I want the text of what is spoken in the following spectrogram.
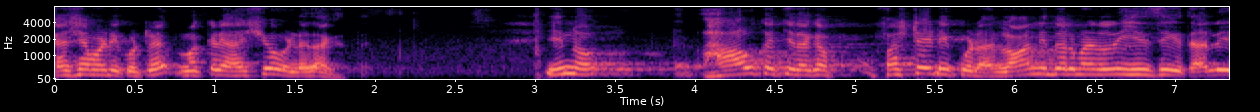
ಕಷಾಯ ಮಾಡಿ ಕೊಟ್ಟರೆ ಮಕ್ಕಳಿಗೆ ಹಸಿವು ಒಳ್ಳೇದಾಗತ್ತೆ. ಇನ್ನು ಹಾವು ಕಚ್ಚಿದಾಗ ಫಸ್ಟ್ ಏಡಿಗೆ ಕೂಡ ಲಾನ್ ಇದ್ದವ್ರ ಮನೆಯಲ್ಲಿ ಈಸಿ ಸಿಗುತ್ತೆ. ಅಲ್ಲಿ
